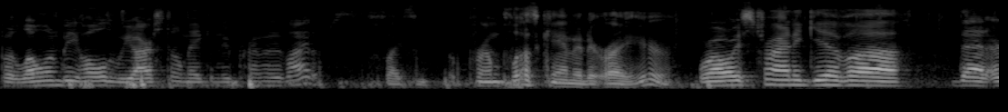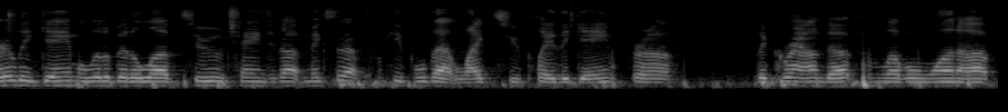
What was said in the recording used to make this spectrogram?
But lo and behold, we are still making new primitive items. It's like some Prim Plus candidate right here. We're always trying to give uh, that early game a little bit of love too, change it up, mix it up for people that like to play the game from the ground up, from level one up,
